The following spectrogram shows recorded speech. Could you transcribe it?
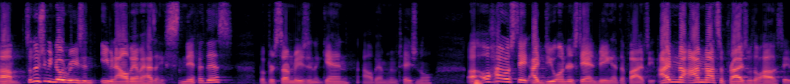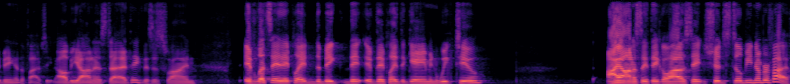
Um, so there should be no reason even Alabama has a sniff at this, but for some reason, again, Alabama Invitational. Uh, Ohio State, I do understand being at the five seed. I'm not. I'm not surprised with Ohio State being at the five seed. I'll be honest. I think this is fine. If let's say they played the big, they, if they played the game in week two, I honestly think Ohio State should still be number five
